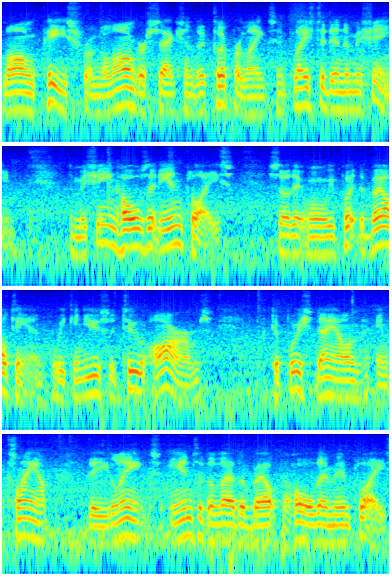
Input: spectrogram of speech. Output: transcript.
long piece from the longer section of the clipper links and placed it in the machine. The machine holds it in place so that when we put the belt in, we can use the two arms to push down and clamp the links into the leather belt to hold them in place.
